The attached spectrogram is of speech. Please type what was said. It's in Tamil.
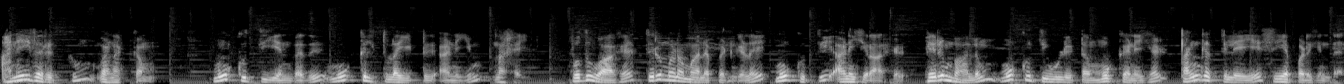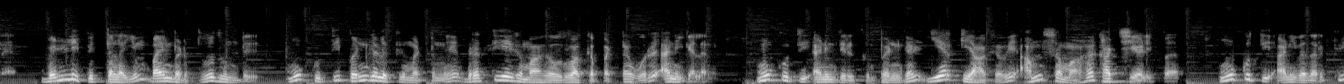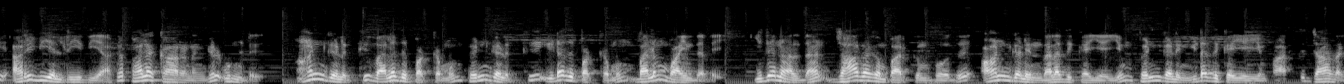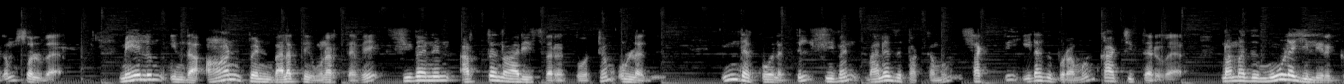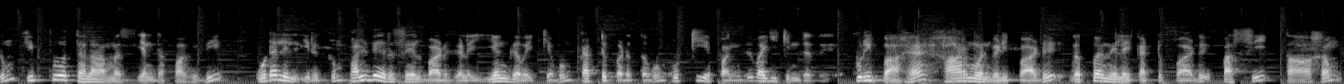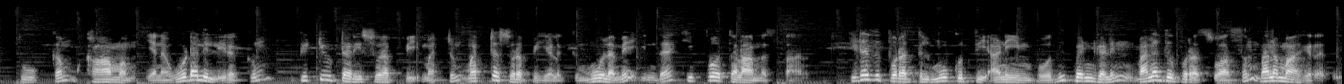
அனைவருக்கும் வணக்கம். மூக்குத்தி என்பது மூக்கில் துளையிட்டு அணியும் நகை. பொதுவாக திருமணமான பெண்களை மூக்குத்தி அணிகிறார்கள். பெரும்பாலும் மூக்குத்தி உள்ளிட்ட மூக்கணிகள் தங்கத்திலேயே செய்யப்படுகின்றன. வெள்ளி பித்தளையும் பயன்படுத்துவதுண்டு. மூக்குத்தி பெண்களுக்கு மட்டுமே பிரத்யேகமாக உருவாக்கப்பட்ட ஒரு அணிகலன். மூக்குத்தி அணிந்திருக்கும் பெண்கள் இயற்கையாகவே அம்சமாக காட்சியளிப்பர். மூக்குத்தி அணிவதற்கு அறிவியல் ரீதியாக பல காரணங்கள் உண்டு. ஆண்களுக்கு வலது பக்கமும் பெண்களுக்கு இடது பக்கமும் பலம் வாய்ந்தவை. இதனால்தான் ஜாதகம் பார்க்கும் போது ஆண்களின் வலது கையையும் பெண்களின் இடது கையையும் பார்த்து ஜாதகம் சொல்வர். மேலும் இந்த ஆண் பெண் பலத்தை உணர்த்தவே சிவனின் அர்த்தநாரீஸ்வரர் தோற்றம் உள்ளது. இந்த கோலத்தில் சிவன் வலது பக்கமும் சக்தி இடதுபுறமும் காட்சி தருவர். நமது மூளையில் இருக்கும் ஹிப்போதலாமஸ் என்ற பகுதி உடலில் இருக்கும் பல்வேறு செயல்பாடுகளை இயங்க வைக்கவும் கட்டுப்படுத்தவும் முக்கிய பங்கு வகிக்கின்றது. குறிப்பாக ஹார்மோன் வெளிப்பாடு வெப்பநிலை கட்டுப்பாடு பசி தாகம் தூக்கம் காமம் என உடலில் இருக்கும் பிட்யூட்டரி சுரப்பி மற்றும் மற்ற சுரப்பிகளுக்கு மூலமே இந்த ஹிப்போதலாமஸ் தான். இடது புறத்தில் மூக்குத்தி அணியும் போது பெண்களின் வலதுபுற சுவாசம் பலமாகிறது.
